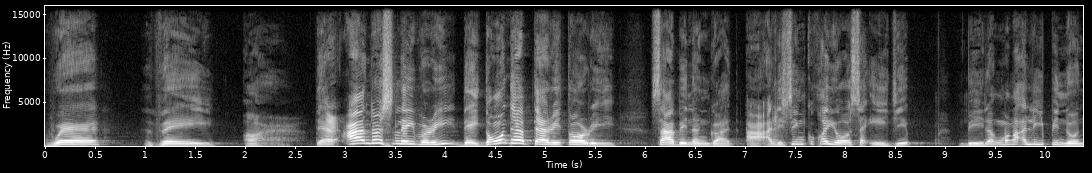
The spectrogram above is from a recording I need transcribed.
where they are. They're under slavery. They don't have territory. Sabi ng God, aalisin ko kayo sa Egypt bilang mga alipin nun,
